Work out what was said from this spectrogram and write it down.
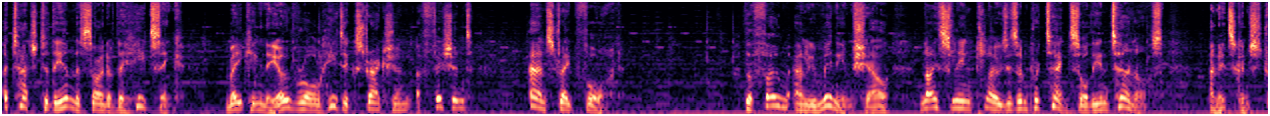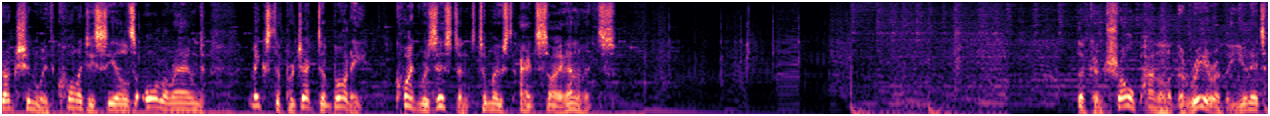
attached to the underside of the heatsink, making the overall heat extraction efficient and straightforward. The foam aluminium shell nicely encloses and protects all the internals, and its construction with quality seals all around makes the projector body quite resistant to most outside elements. The control panel at the rear of the unit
